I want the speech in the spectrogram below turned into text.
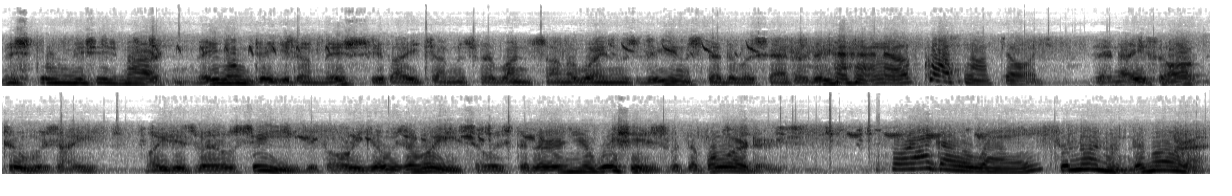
Mr. and Mrs. Martin, they won't take it amiss if I comes for once on a Wednesday instead of a Saturday. no, of course not, George. then I thought, too, as I might as well see before he goes away so as to learn your wishes with the boarders. Before I go away, To London tomorrow.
